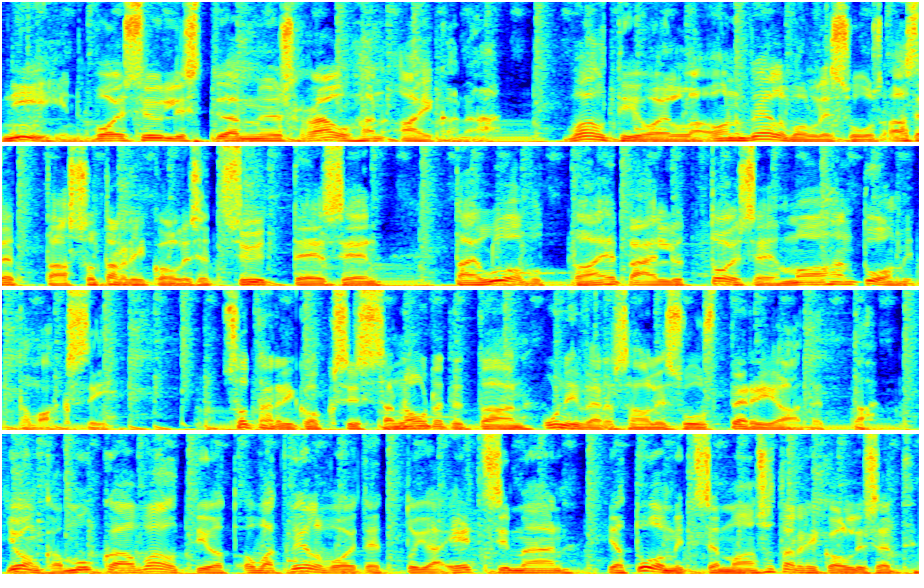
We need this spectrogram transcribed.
Niihin voi syyllistyä myös rauhan aikana. Valtioilla on velvollisuus asettaa sotarikolliset syytteeseen tai luovuttaa epäillyt toiseen maahan tuomittavaksi. Sotarikoksissa noudatetaan universaalisuusperiaatetta, jonka mukaan valtiot ovat velvoitettuja etsimään ja tuomitsemaan sotarikolliset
